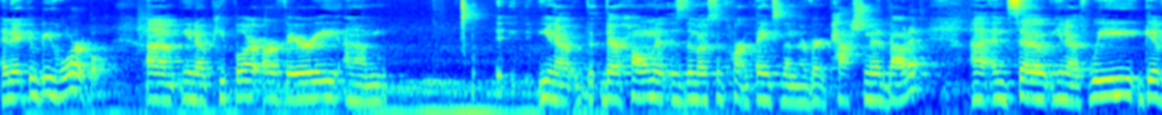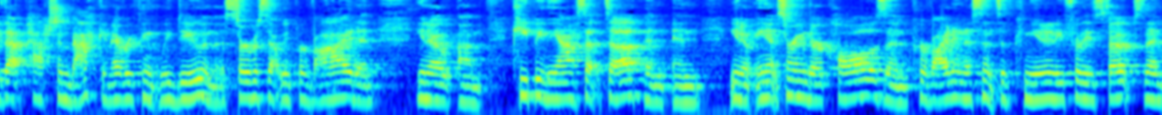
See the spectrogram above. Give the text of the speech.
and it can be horrible. Um, you know, people are, are very, um, you know, th- their home is the most important thing to them. They're very passionate about it. Uh, and so, you know, if we give that passion back in everything that we do and the service that we provide and, you know, um, keeping the assets up and, and, you know, answering their calls and providing a sense of community for these folks, then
